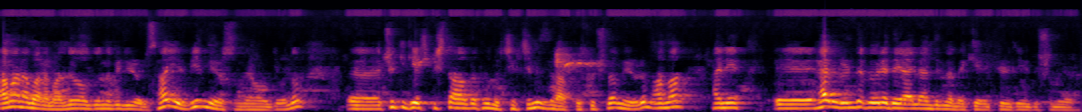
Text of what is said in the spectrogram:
aman aman aman ne olduğunu biliyoruz. Hayır bilmiyorsun ne olduğunu. Ee, çünkü geçmişte aldatılmış çiftçimiz de haklı suçlamıyorum ama hani e, her üründe böyle değerlendirmemek gerekiyor diye düşünüyorum.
